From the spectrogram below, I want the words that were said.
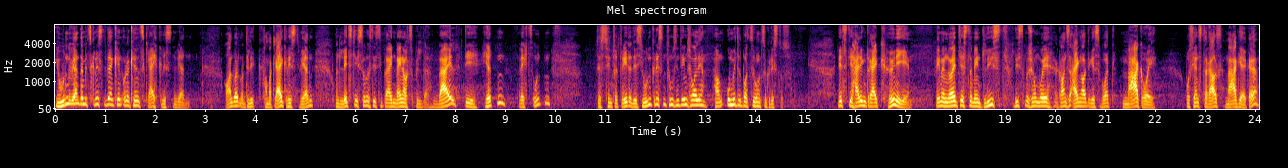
Juden werden, damit sie Christen werden können, oder können es gleich Christen werden? Antwort, natürlich kann man gleich Christ werden. Und letztlich sind es die beiden Weihnachtsbilder, weil die Hirten, rechts unten, das sind Vertreter des Judenchristentums in dem Falle, haben unmittelbar Zugang zu Christus. Jetzt die heiligen drei Könige. Wenn man im Neuen Testament liest, liest man schon mal ein ganz eigenartiges Wort, Magoi. Wo sind sie daraus? Magier, gell?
